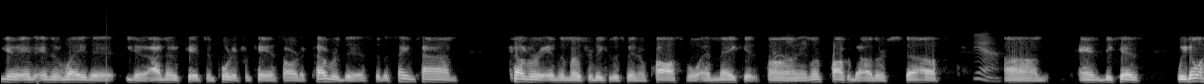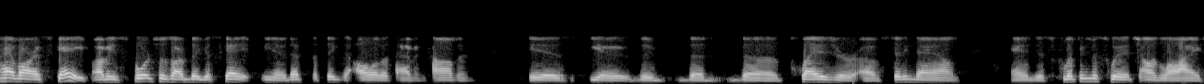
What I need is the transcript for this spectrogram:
you know, in, in a way that you know I know it's important for KSR to cover this, but at the same time, cover it in the most ridiculous manner possible and make it fun. And let's talk about other stuff. Yeah. Um, and because we don't have our escape. I mean, sports was our big escape. You know, that's the thing that all of us have in common is you know the the the pleasure of sitting down and just flipping the switch on life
